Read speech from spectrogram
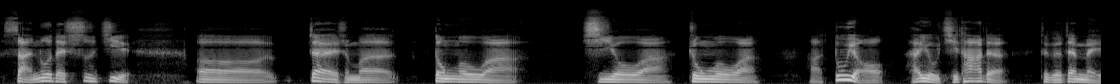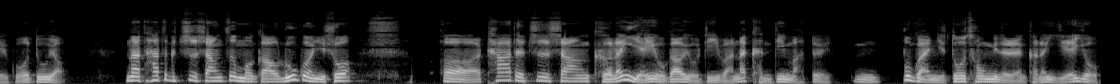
散落在世界，呃，在什么东欧啊、西欧啊、中欧啊，啊都有。还有其他的，这个在美国都有。那他这个智商这么高，如果你说，呃，他的智商可能也有高有低吧？那肯定嘛，对，嗯，不管你多聪明的人，可能也有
